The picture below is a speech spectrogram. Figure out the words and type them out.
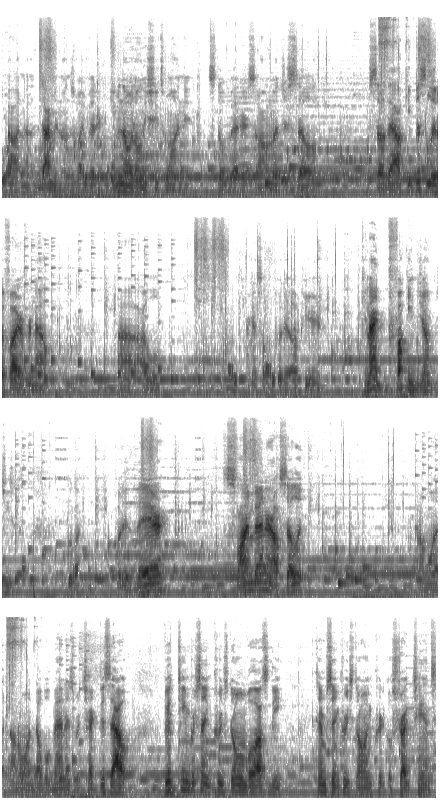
Oh no, diamond one's way better. Even though it only shoots one, it's still better. So I'm gonna just sell sell that. I'll keep the solidifier for now. Uh, I will I guess I'll put it up here. Can I fucking jump? Jesus. Put it there. Slime banner, I'll sell it. I don't want I don't want double banners, but check this out. 15% increased throwing velocity, 10% increased throwing critical strike chance,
